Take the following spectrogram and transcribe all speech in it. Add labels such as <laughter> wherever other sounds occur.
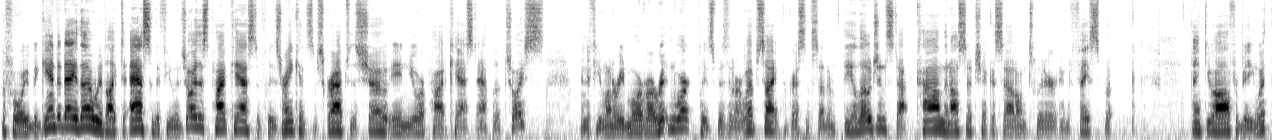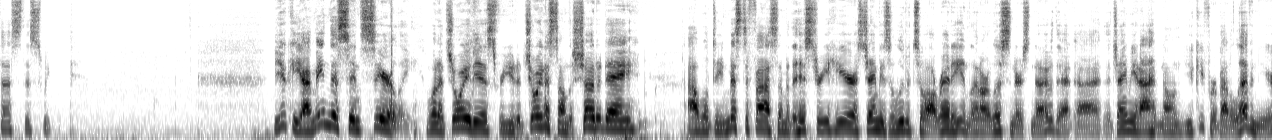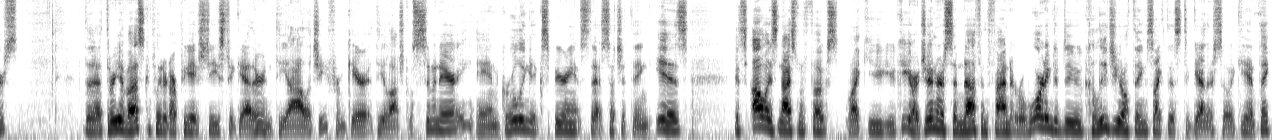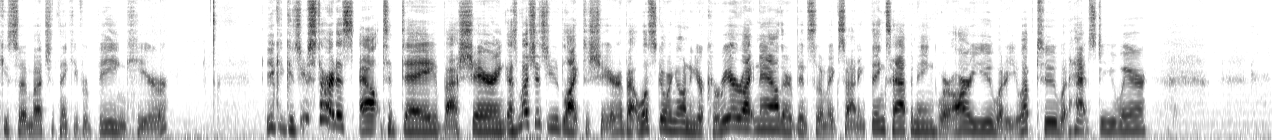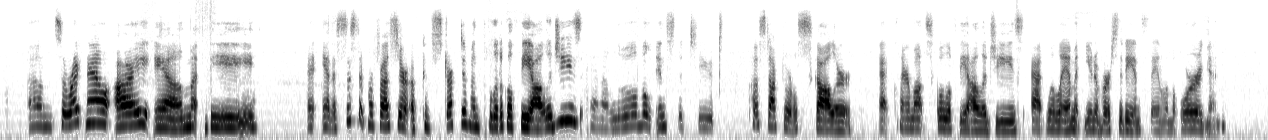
Before we begin today, though, we'd like to ask that if you enjoy this podcast, to please rank and subscribe to the show in your podcast app of choice. And if you want to read more of our written work, please visit our website, progressivesoutherntheologians.com, and also check us out on Twitter and Facebook. Thank you all for being with us this week. Yuki, I mean this sincerely. What a joy it is for you to join us on the show today. I will demystify some of the history here, as Jamie's alluded to already, and let our listeners know that, uh, that Jamie and I have known Yuki for about 11 years. The three of us completed our PhDs together in theology from Garrett Theological Seminary, and grueling experience that such a thing is. It's always nice when folks like you, Yuki, are generous enough and find it rewarding to do collegial things like this together. So, again, thank you so much and thank you for being here. Yuki, could you start us out today by sharing as much as you'd like to share about what's going on in your career right now? There have been some exciting things happening. Where are you? What are you up to? What hats do you wear? Um, so right now, I am the an assistant professor of constructive and political theologies and a Louisville Institute postdoctoral scholar at Claremont School of Theologies at Willamette University in Salem, Oregon.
